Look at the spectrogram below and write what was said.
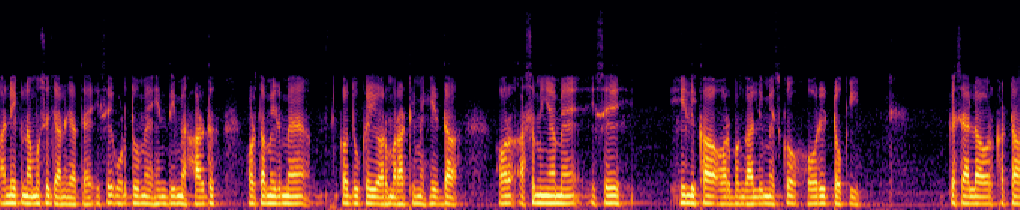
अनेक नामों से जाना जाता है। इसे उर्दू में, हिंदी में हर्द और तमिल में कदुकई और मराठी में हिरदा और असमिया में इसे ही लिखा और बंगाली में इसको होरी टोकी, कसैला और खट्टा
